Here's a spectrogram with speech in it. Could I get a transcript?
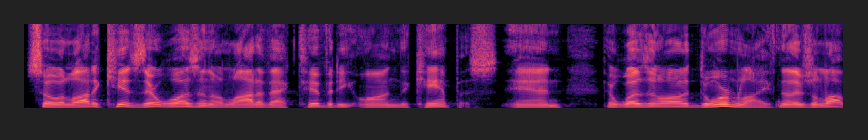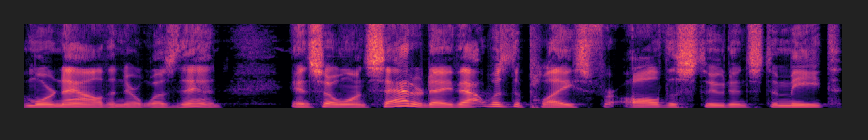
so a lot of kids. There wasn't a lot of activity on the campus, and there wasn't a lot of dorm life. Now, there's a lot more now than there was then, and so on Saturday, that was the place for all the students to meet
